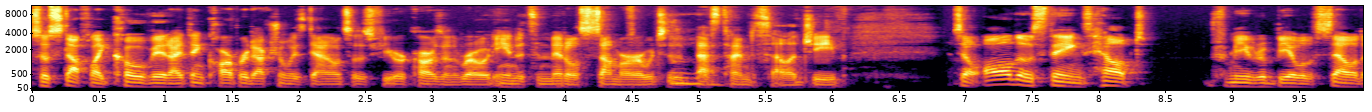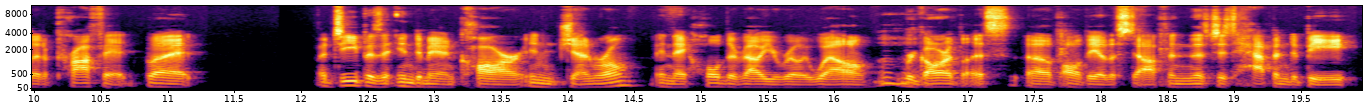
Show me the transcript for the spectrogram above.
So stuff like COVID, I think car production was down, so there's fewer cars on the road, and it's the middle of summer, which is the best mm-hmm. time to sell a Jeep. So all those things helped for me to be able to sell it at a profit, but a Jeep is an in-demand car in general, and they hold their value really well, mm-hmm. regardless of all the other stuff. And this just happened to be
